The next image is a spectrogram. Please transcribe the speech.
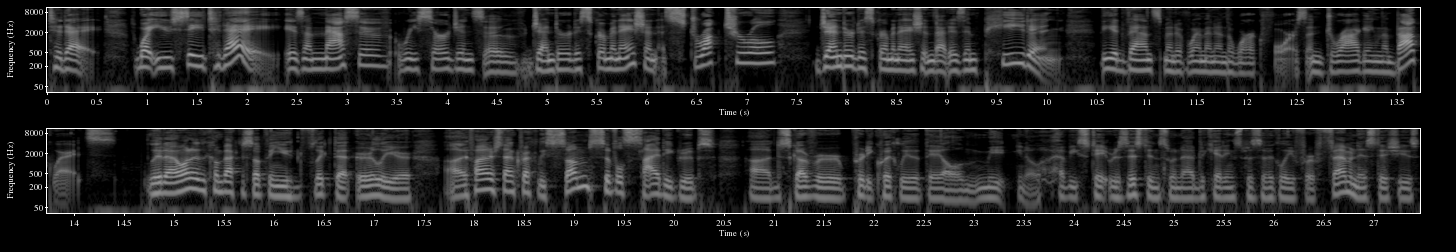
today. What you see today is a massive resurgence of gender discrimination, a structural gender discrimination that is impeding the advancement of women in the workforce and dragging them backwards. Leta, I wanted to come back to something you had flicked at earlier. Uh, if I understand correctly, some civil society groups uh, discover pretty quickly that they all meet, you know, heavy state resistance when advocating specifically for feminist issues.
